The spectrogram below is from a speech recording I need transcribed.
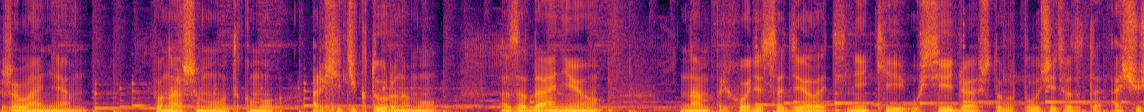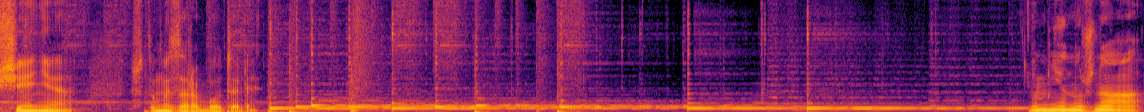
желаниям, по нашему такому архитектурному заданию, нам приходится делать некие усилия, чтобы получить вот это ощущение, что мы заработали. Мне нужна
